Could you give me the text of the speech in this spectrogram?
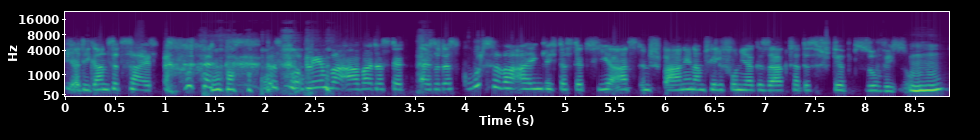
Ja, die ganze Zeit. das Problem war aber, dass der, also das Gute war eigentlich, dass der Tierarzt in Spanien am Telefon ja gesagt hat, es stirbt sowieso. Mhm.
